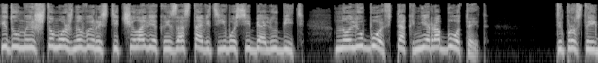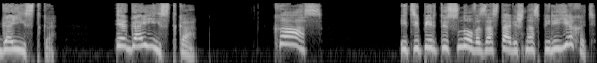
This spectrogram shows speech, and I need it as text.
и думаешь, что можно вырастить человека и заставить его себя любить. Но любовь так не работает. Ты просто эгоистка. Эгоистка! Кас! И теперь ты снова заставишь нас переехать?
